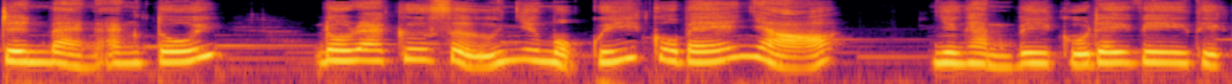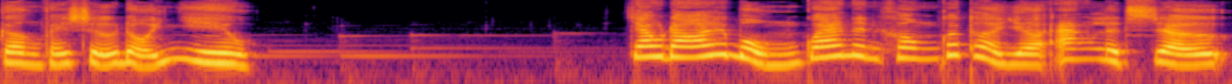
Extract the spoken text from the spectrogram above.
Trên bàn ăn tối, Dora cư xử như một quý cô bé nhỏ, nhưng hành vi của Davy thì cần phải sửa đổi nhiều. Cháu đói bụng quá nên không có thời giờ ăn lịch sự.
